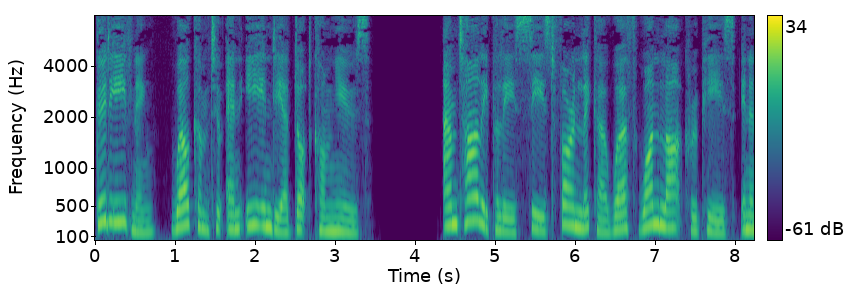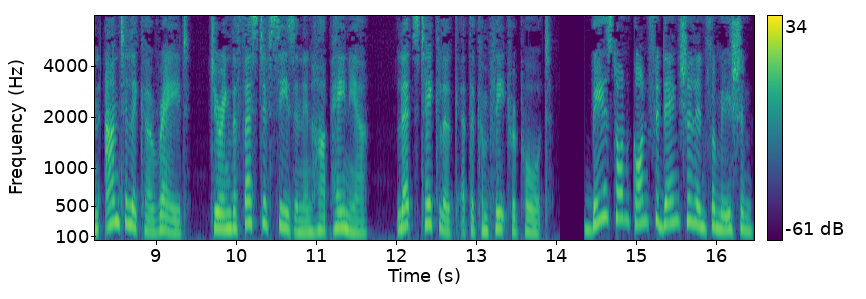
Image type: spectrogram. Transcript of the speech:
Good evening, welcome to NEIndia.com news. Amtali police seized foreign liquor worth 1 lakh rupees in an anti-liquor raid during the festive season in Harpania. Let's take a look at the complete report. Based on confidential information,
